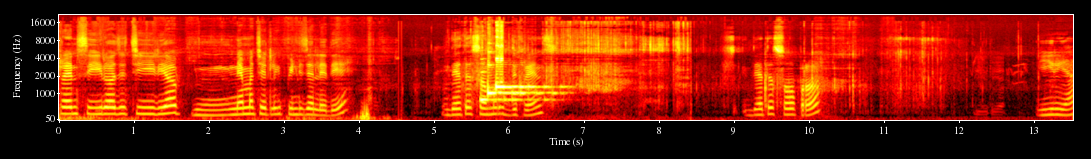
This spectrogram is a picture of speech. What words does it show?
ఫ్రెండ్స్ ఈరోజు చీడియో నిమ్మ చెట్లకి పిండి చల్లేది ఇదైతే సమృద్ధి ఫ్రెండ్స్. ఇదైతే సూపర్. ఈరియా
